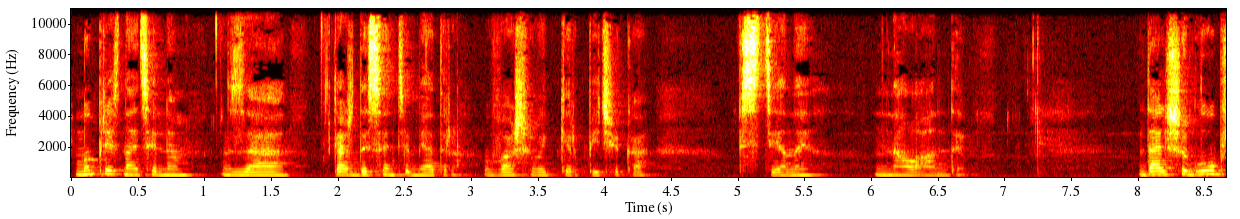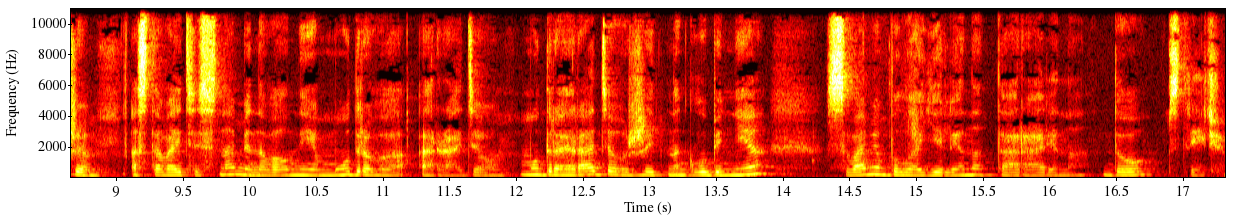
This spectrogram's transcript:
Мы признательны за каждый сантиметр вашего кирпичика в стены Наланды. Дальше глубже оставайтесь с нами на волне мудрого радио. Мудрое радио «Жить на глубине». С вами была Елена Тарарина. До встречи.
